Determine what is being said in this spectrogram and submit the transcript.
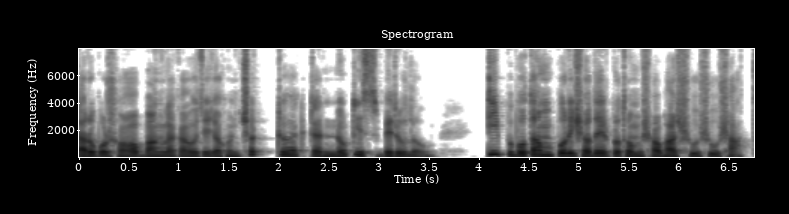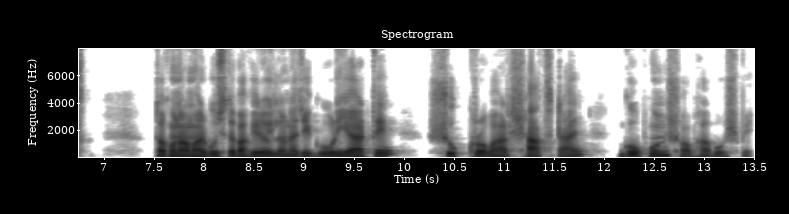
তার উপর সব বাংলা কাগজে যখন ছোট্ট একটা নোটিশ বেরোলো, টিপ বোতাম পরিষদের প্রথম সভা সু সু সাত। তখন আমার বুঝতে বাকি রইল না যে গড়িয়াতে শুক্রবার সাতটায় গোপন সভা বসবে।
